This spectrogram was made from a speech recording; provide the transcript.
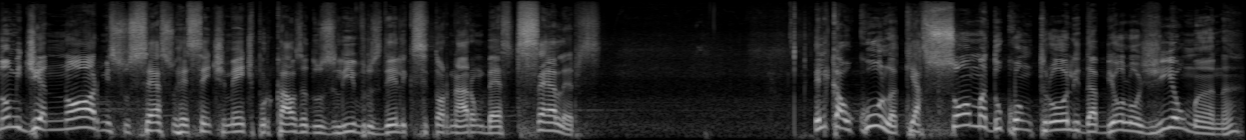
nome de enorme sucesso recentemente por causa dos livros dele que se tornaram best-sellers. Ele calcula que a soma do controle da biologia humana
